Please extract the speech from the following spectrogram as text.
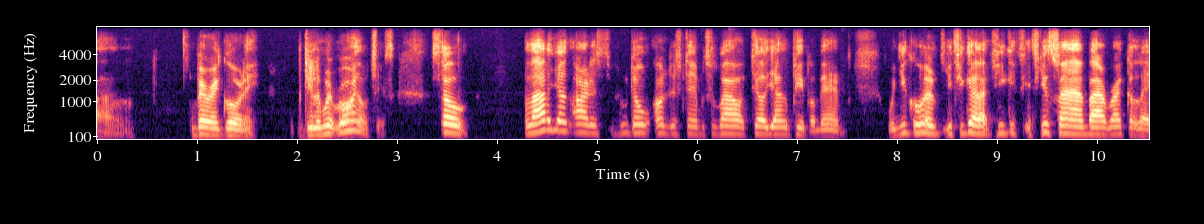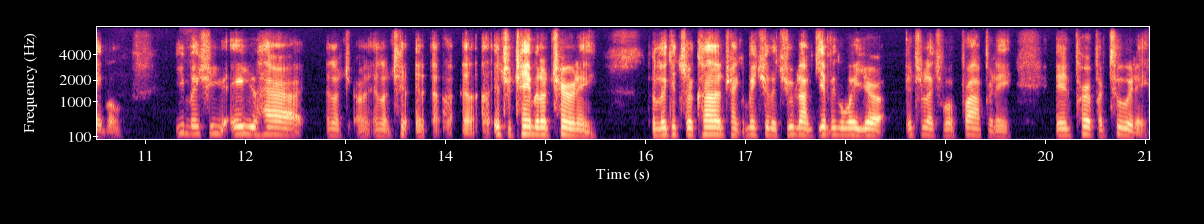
uh, Berry Gordy, dealing with royalties. So a lot of young artists who don't understand, which is why I tell young people, man, when you go in, if you got if you if you're signed by a record label, you make sure you a you hire an, an, an, an entertainment attorney to look at your contract make sure that you're not giving away your intellectual property in perpetuity.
